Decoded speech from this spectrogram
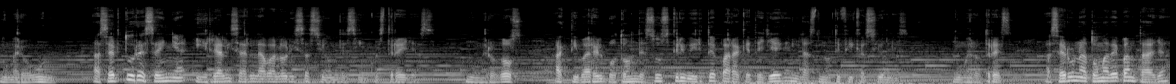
número 1, hacer tu reseña y realizar la valorización de 5 estrellas. Número 2, activar el botón de suscribirte para que te lleguen las notificaciones. Número 3, hacer una toma de pantalla,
